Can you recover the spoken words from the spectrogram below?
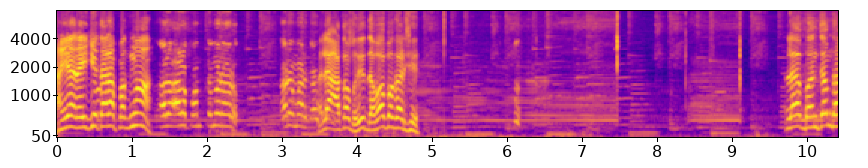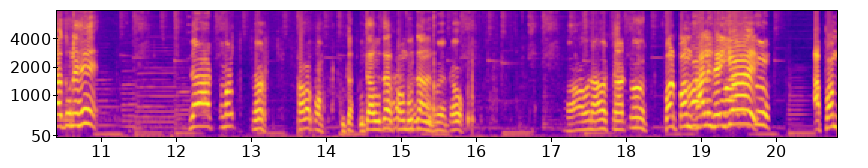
અહીંયા રહી ગયું તારા પગમાં. હાલો હાલો પંપ તમારો હાલો. અરે માર. એટલે આ તો બધી દવા બગાડશે. એટલે બંચમ થાતું નહીં? લ્યા તમારો સર હાલો પંપ. ઉતાર ઉતાર પંપ ઉતાર. આવો આવો ચાટો. પણ પંપ ખાલી થઈ ગયો આ પંપ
